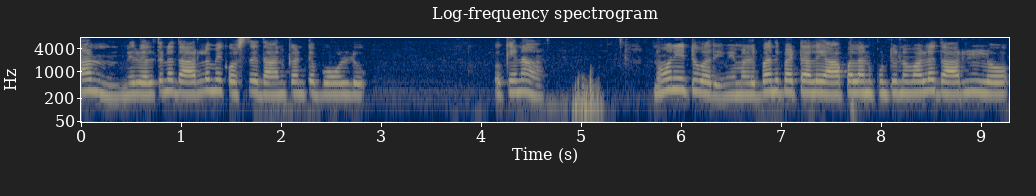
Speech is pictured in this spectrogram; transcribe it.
ఆన్ మీరు వెళ్తున్న దారిలో మీకు వస్తే దానికంటే బోల్డ్ ఓకేనా? No need worry. మిమ్మల్ని ఇబ్బంది పెట్టాలి ఆపాలనుకుంటున్న వాళ్ళే దారులలో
